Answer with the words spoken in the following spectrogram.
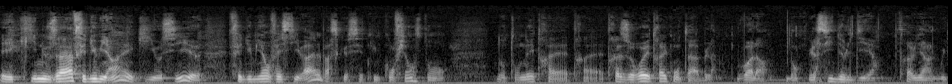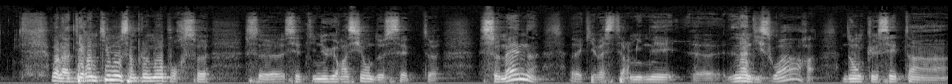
et qui nous a fait du bien, et qui aussi fait du bien au festival, parce que c'est une confiance dont dont on est très, très, très heureux et très comptable. Voilà, donc merci de le dire. Très bien, Louis. Voilà, dire un petit mot simplement pour ce, cette inauguration de cette semaine euh, qui va se terminer euh, lundi soir. Donc c'est un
